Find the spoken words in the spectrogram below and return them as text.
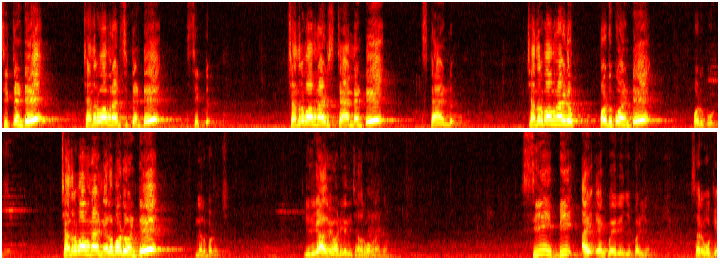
సిట్ అంటే చంద్రబాబు నాయుడు సిట్ అంటే సిట్. చంద్రబాబు నాయుడు స్టాండ్ అంటే స్టాండ్. చంద్రబాబు నాయుడు పడుకో అంటే పడుకోవచ్చు చంద్రబాబు నాయుడు నిలబడు అంటే నిలబడవచ్చు ఇది కాదు మేము అడిగింది చంద్రబాబు నాయుడు. సిబిఐ ఎంక్వైరీ అని చెప్పి అడిగాం. సరే ఓకే.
